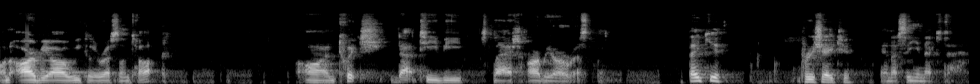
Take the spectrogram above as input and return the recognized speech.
on RBR Weekly Wrestling Talk on twitch.tv slash RBR Wrestling. Thank you. Appreciate you. And I'll see you next time.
